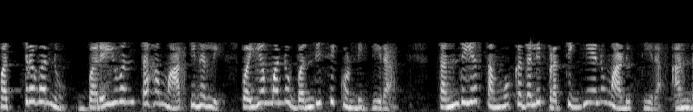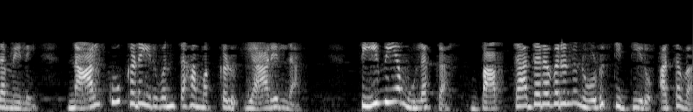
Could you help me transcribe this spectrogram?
ಪತ್ರವನ್ನು ಬರೆಯುವಂತಹ ಮಾತಿನಲ್ಲಿ ಸ್ವಯಂ ಅನ್ನು ಬಂಧಿಸಿಕೊಂಡಿದ್ದೀರಾ? ತಂದೆಯ ಸಮ್ಮುಖದಲ್ಲಿ ಪ್ರತಿಜ್ಞೆಯನ್ನು ಮಾಡುತ್ತೀರಾ? ಅಂದ ಮೇಲೆ ನಾಲ್ಕು ಕಡೆ ಇರುವಂತಹ ಮಕ್ಕಳು ಯಾರೆಲ್ಲ? ಟಿವಿಯ ಮೂಲಕ ಬಾಪ್ತಾದರವರನ್ನು ನೋಡುತ್ತಿದ್ದೀರೋ ಅಥವಾ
